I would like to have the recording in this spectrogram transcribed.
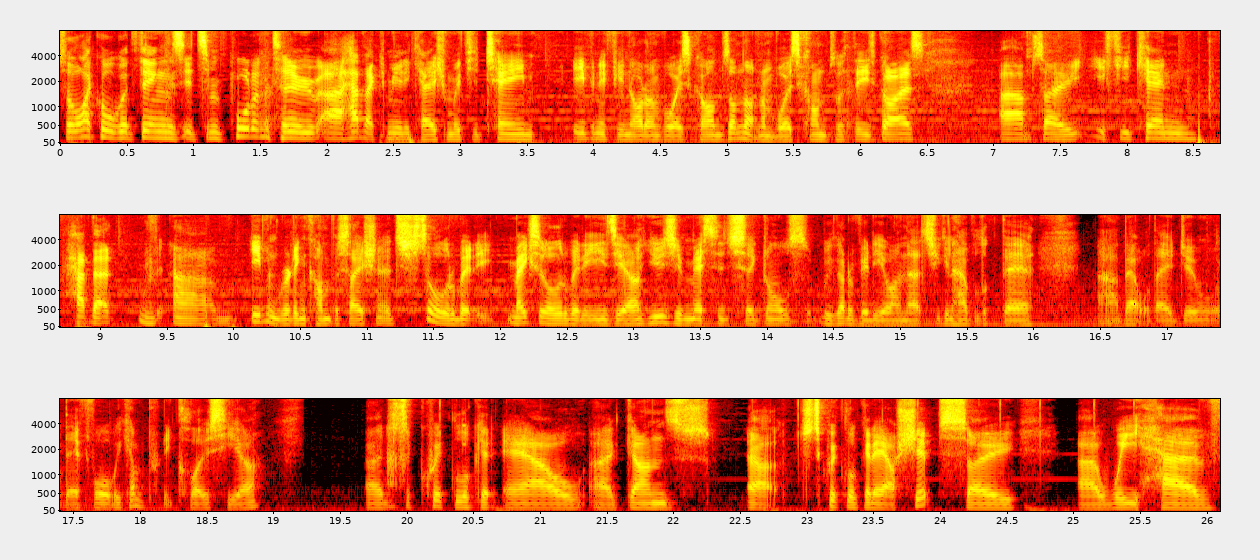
So, like all good things, it's important to uh, have that communication with your team, even if you're not on voice comms. I'm not on voice comms with these guys. Um, so, if you can have that um, even written conversation, it's just a little bit, it makes it a little bit easier. Use your message signals. We've got a video on that, so you can have a look there uh, about what they do and what they're for. We come pretty close here. Uh, just a quick look at our uh, guns, uh, just a quick look at our ships. So, uh, we have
